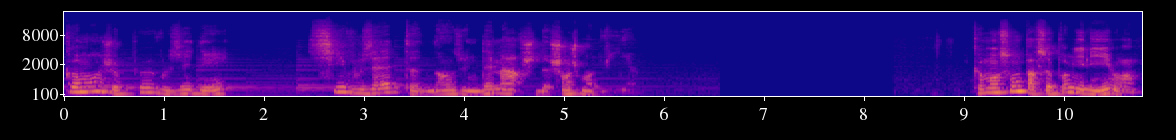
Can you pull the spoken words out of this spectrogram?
comment je peux vous aider si vous êtes dans une démarche de changement de vie. Commençons par ce premier livre.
